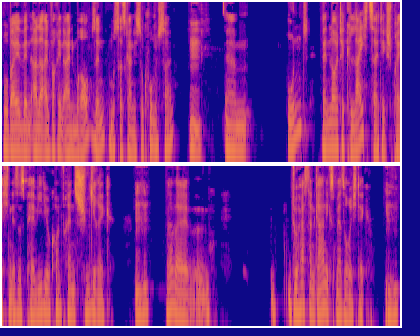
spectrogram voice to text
Wobei, wenn alle einfach in einem Raum sind, muss das gar nicht so komisch sein. Mhm. Ähm, und wenn Leute gleichzeitig sprechen, ist es per Videokonferenz schwierig. Mhm. Ja, weil äh, du hörst dann gar nichts mehr so richtig. Mhm.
